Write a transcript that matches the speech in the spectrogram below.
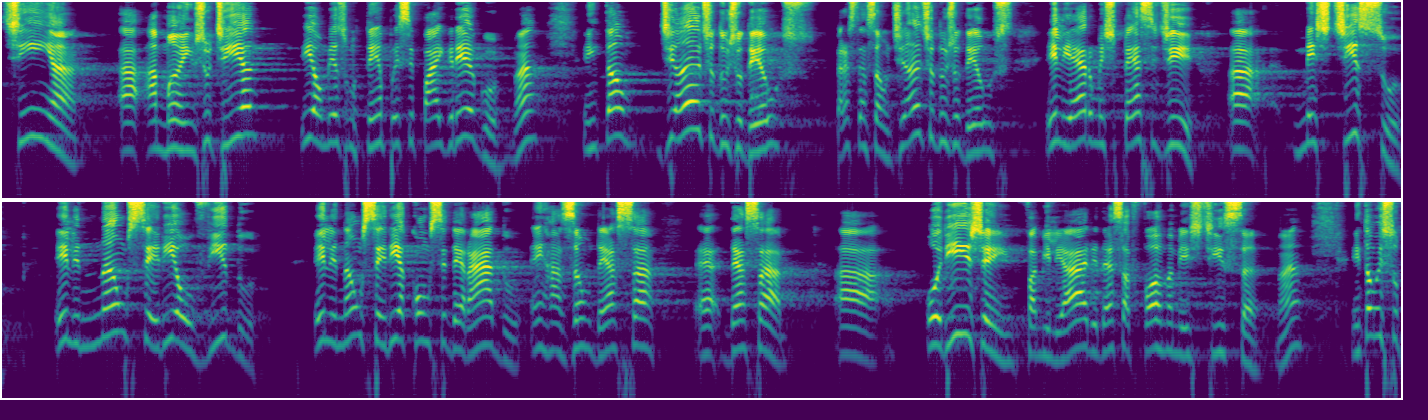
tinha a, a mãe judia e ao mesmo tempo esse pai grego. Né? Então, diante dos judeus, presta atenção, diante dos judeus, ele era uma espécie de ah, mestiço, ele não seria ouvido, ele não seria considerado em razão dessa, é, dessa ah, origem familiar e dessa forma mestiça. Né? Então, isso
